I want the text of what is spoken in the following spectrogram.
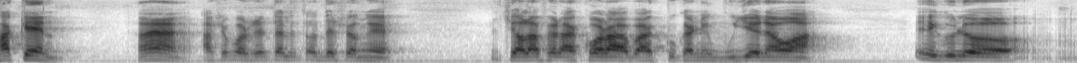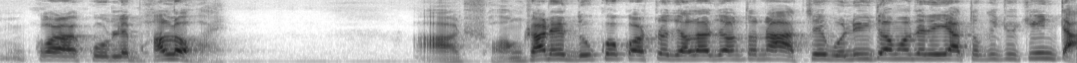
থাকেন হ্যাঁ আশেপাশে তাহলে তাদের সঙ্গে চলাফেরা করা বা একটুখানি বুঝে নেওয়া এইগুলো করা করলে ভালো হয়। আর সংসারের দুঃখ, কষ্ট, জ্বালা যন্ত্রণা আছে বলেই তো আমাদের এই এত কিছু চিন্তা।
